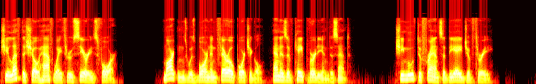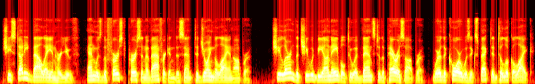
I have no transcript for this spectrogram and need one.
She left the show halfway through series 4. Martins was born in Faro, Portugal, and is of Cape Verdean descent. She moved to France at the age of three. She studied ballet in her youth and was the first person of African descent to join the Lyon Opera. She learned that she would be unable to advance to the Paris Opera, where the corps was expected to look alike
